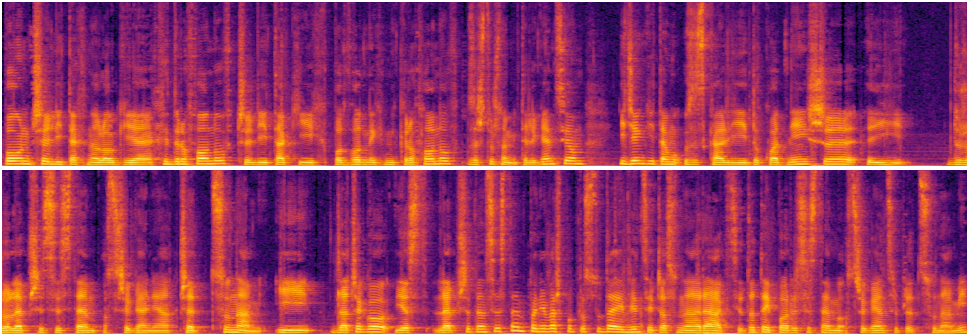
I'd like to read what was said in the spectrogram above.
połączyli technologię hydrofonów, czyli takich podwodnych mikrofonów ze sztuczną inteligencją i dzięki temu uzyskali dokładniejszy i dużo lepszy system ostrzegania przed tsunami. I dlaczego jest lepszy ten system? Ponieważ po prostu daje więcej czasu na reakcję. Do tej pory systemy ostrzegające przed tsunami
